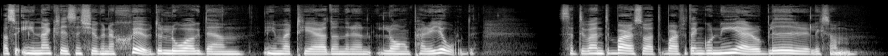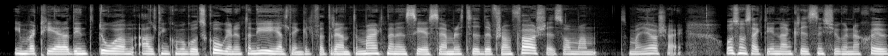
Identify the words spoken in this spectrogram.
alltså innan krisen 2007, då låg den inverterad under en lång period. Så det var inte bara så att bara för att den går ner och blir liksom inverterad, det är inte då allting kommer gå åt skogen utan det är helt enkelt för att räntemarknaden ser sämre tider framför sig som man, som man gör så här. Och som sagt innan krisen 2007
